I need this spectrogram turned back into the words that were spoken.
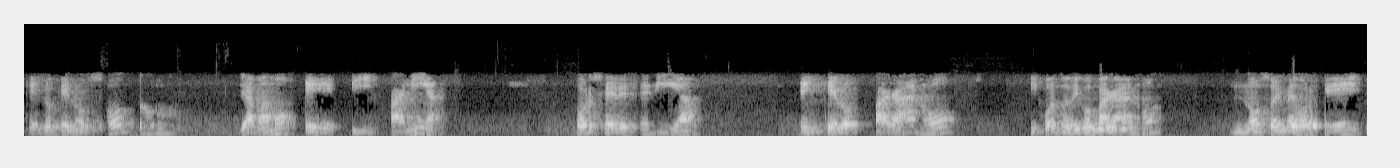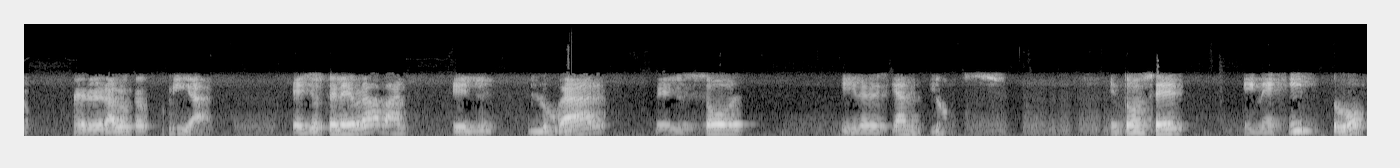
que es lo que nosotros llamamos Epifanía, por ser ese día en que los paganos, y cuando digo paganos, no soy mejor que ellos, pero era lo que ocurría, ellos celebraban el lugar del sol y le decían Dios. Entonces, en Egipto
